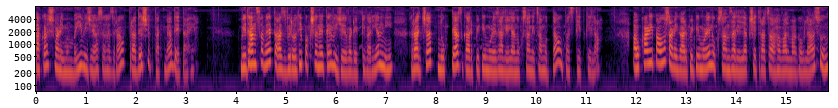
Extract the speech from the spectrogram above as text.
आकाशवाणी मुंबई विजया सहजराव प्रादेशिक बातम्या देत आहे. विधानसभेत आज विरोधी पक्षनेते विजय वडेट्टीवार यांनी राज्यात नुकत्याच गारपिटीमुळे झालेल्या नुकसानीचा मुद्दा उपस्थित केला. अवकाळी पाऊस आणि गारपिटीमुळे नुकसान झालेल्या क्षेत्राचा अहवाल मागवला असून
